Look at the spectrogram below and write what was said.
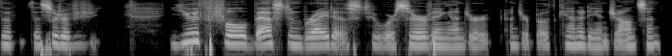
the, the sort of youthful best and brightest who were serving under under both Kennedy and Johnson,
